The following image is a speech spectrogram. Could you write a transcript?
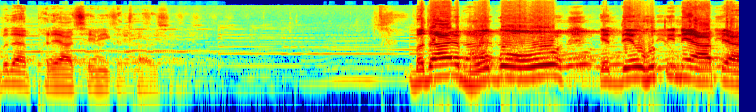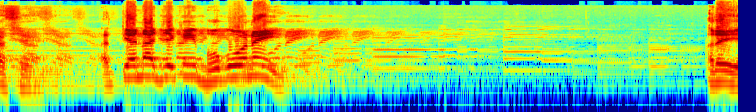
બધા ફર્યા છે એવી કથા છે. બધાએ ભોગો એ દેવહૂતિને આપ્યા છે. અત્યારના જે કંઈ ભોગો નહીં. અરે,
